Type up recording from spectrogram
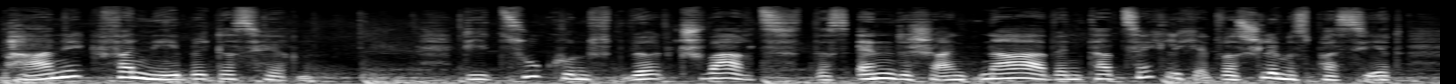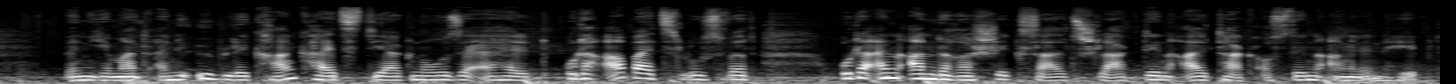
Panik vernebelt das Hirn. Die Zukunft wirkt schwarz, das Ende scheint nahe, wenn tatsächlich etwas Schlimmes passiert – wenn jemand eine üble Krankheitsdiagnose erhält oder arbeitslos wird oder ein anderer Schicksalsschlag den Alltag aus den Angeln hebt.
